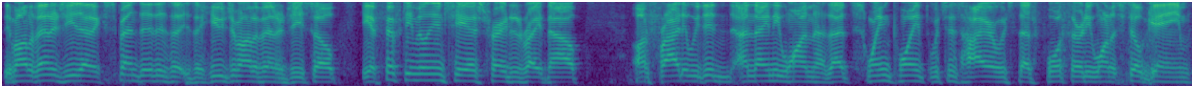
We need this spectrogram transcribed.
the amount of energy that expended is a, is a huge amount of energy. So you get 50 million shares traded right now. On Friday, we did a 91. That swing point, which is higher, which is at 431, is still game.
